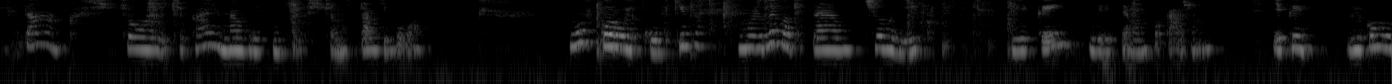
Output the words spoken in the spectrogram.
І так, що чекає на близнюків, що насправді було? Був король кубків. Можливо, це чоловік, який, дивіться, я вам покажу, який, в якому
